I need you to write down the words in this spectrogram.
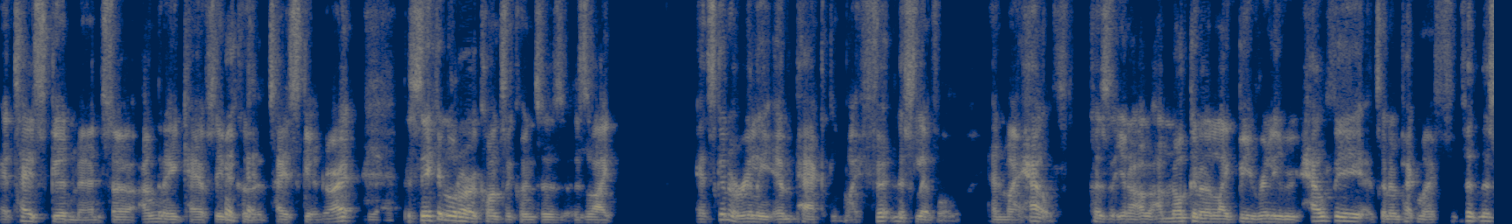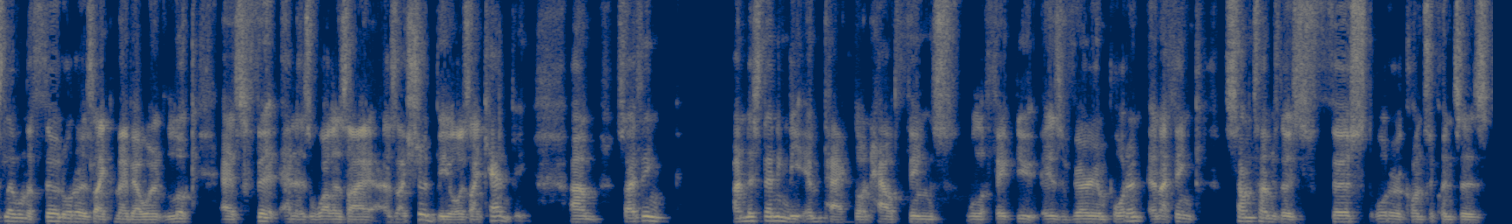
it tastes good, man. So I'm gonna eat KFC because it tastes good, right? Yeah. The second order of consequences is like it's gonna really impact my fitness level and my health because you know I'm not gonna like be really, healthy. It's gonna impact my fitness level. And The third order is like maybe I won't look as fit and as well as I as I should be or as I can be. Um, so I think understanding the impact on how things will affect you is very important. And I think sometimes those first order of consequences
